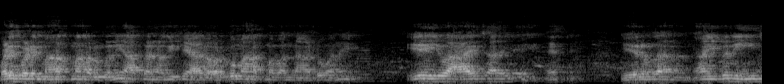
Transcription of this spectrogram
बडे बडे महात्माहरू पनि आफ्ना नगिटे आएर अर्को महात्मा भन्न आँटो भने, ए, यो आएछ अहिले? हेरौँला हामी पनि यहीँ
